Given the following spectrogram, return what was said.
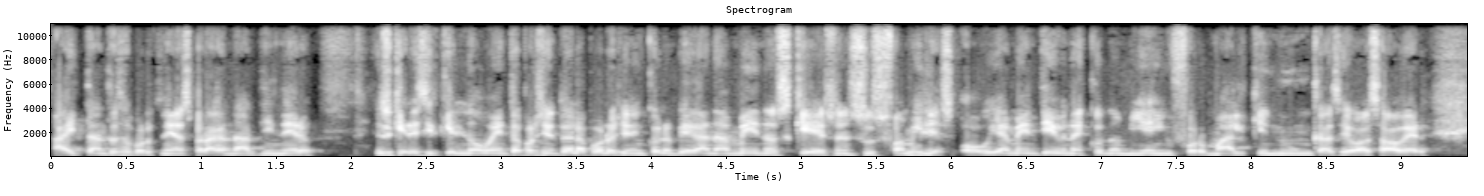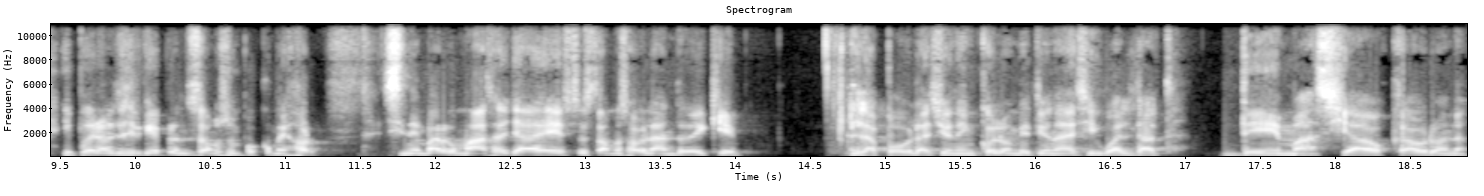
hay tantas oportunidades para ganar dinero. Eso quiere decir que el 90% de la población en Colombia gana menos que eso en sus familias. Obviamente hay una economía informal que nunca se va a saber y podríamos decir que de pronto estamos un poco mejor. Sin embargo, más allá de esto, estamos hablando de que la población en Colombia tiene una desigualdad demasiado cabrona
